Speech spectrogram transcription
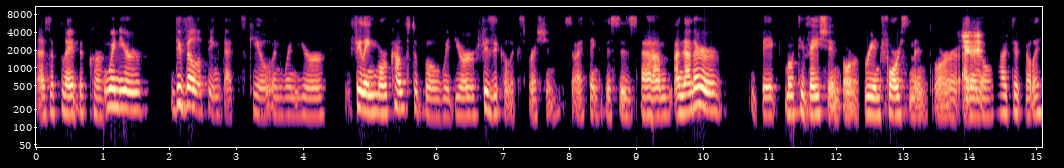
as a playbacker when you're developing that skill and when you're feeling more comfortable with your physical expression. So I think this is um, another big motivation or reinforcement or yeah. I don't know how to call it.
